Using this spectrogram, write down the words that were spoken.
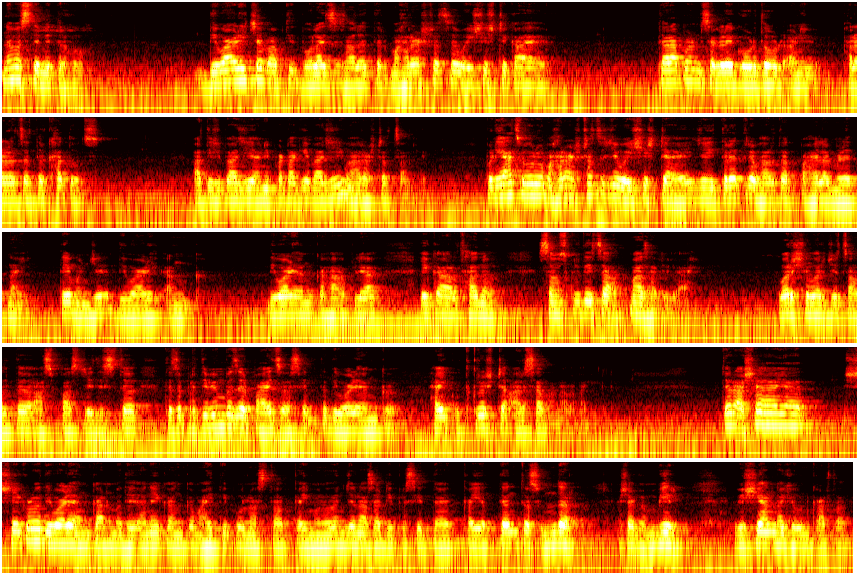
नमस्ते मित्र हो. दिवाळीच्या बाबतीत बोलायचं झालं तर महाराष्ट्राचं वैशिष्ट्य काय आहे? तर आपण सगळे गोडधोड आणि फराळाचं तर खातोच. आतिषबाजी आणि फटाकेबाजीही महाराष्ट्रात चालते. पण याचबरोबर महाराष्ट्राचं जे वैशिष्ट्य आहे जे इतरत्र भारतात पाहायला मिळत नाही ते म्हणजे दिवाळी अंक. दिवाळी अंक हा आपल्या एका अर्थानं संस्कृतीचा आत्मा झालेला आहे. वर्षभर जे चालतं आसपास जे दिसतं त्याचं प्रतिबिंब जर पाहायचं असेल तर दिवाळी अंक हा एक उत्कृष्ट आरसा म्हणावा लागेल. तर अशा या शेकडो दिवाळी अंकांमध्ये अनेक अंक माहितीपूर्ण असतात काही मनोरंजनासाठी प्रसिद्ध आहेत काही अत्यंत सुंदर अशा गंभीर विषयांना घेऊन काढतात.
